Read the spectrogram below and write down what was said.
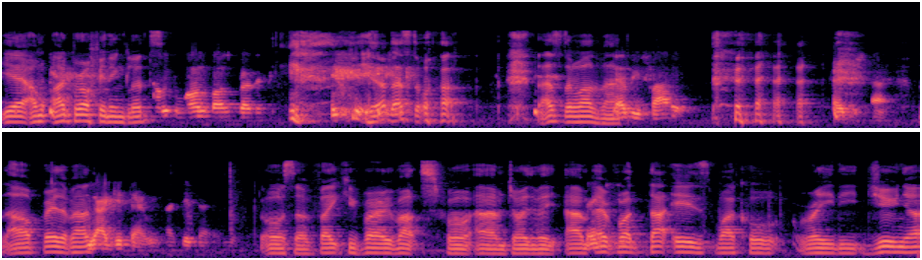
yeah, I'm, I grew up in England. I was the long boss brother. yeah, that's the one. That's the one, man. That'd be fire. No, brilliant, We man. gotta get that. We gotta get that. Awesome. Thank you very much for um, joining me. Um, Thank you. everyone, that is Michael Rainey Jr.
